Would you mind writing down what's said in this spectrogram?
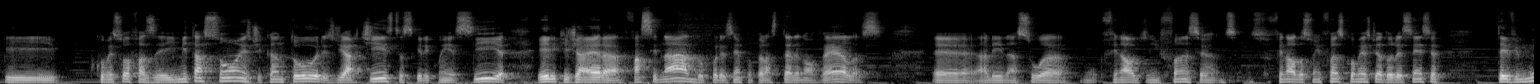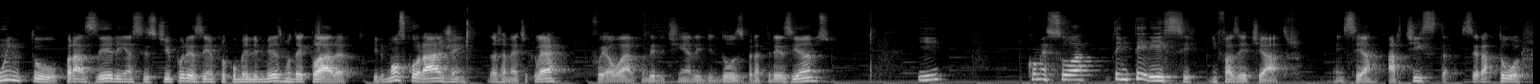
E começou a fazer imitações de cantores, de artistas que ele conhecia, ele que já era fascinado, por exemplo, pelas telenovelas, é, ali na sua final de infância, final da sua infância, começo de adolescência, teve muito prazer em assistir, por exemplo, como ele mesmo declara, Irmãos Coragem, da Janete Claire, foi ao ar quando ele tinha ali de 12 para 13 anos, e começou a ter interesse em fazer teatro, em ser artista, ser ator.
